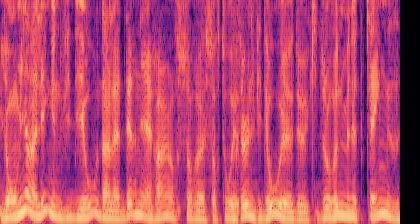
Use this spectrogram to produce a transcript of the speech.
Ils ont mis en ligne une vidéo dans la dernière heure sur, euh, sur Twitter, une vidéo euh, de, qui dure une minute 15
